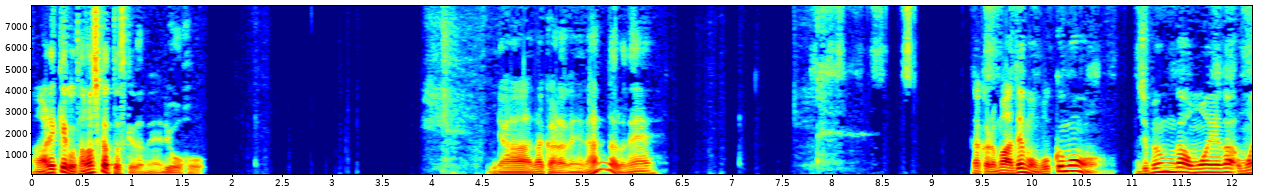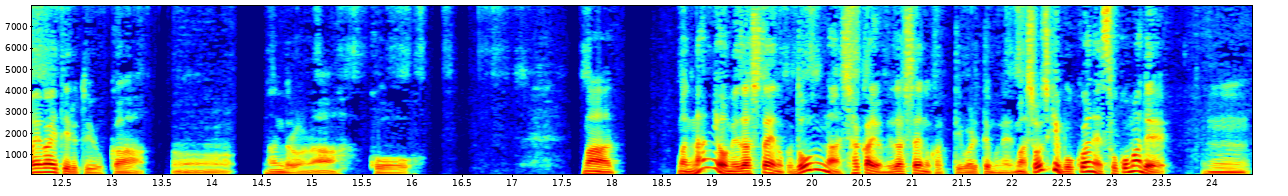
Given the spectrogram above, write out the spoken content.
あれ結構楽しかったですけどね、両方。いやー、だからね、なんだろうね。だからまあでも僕も自分が思い描思い描いているというか、うん、なんだろうな、こう、まあ、まあ何を目指したいのか、どんな社会を目指したいのかって言われてもね、まあ正直僕はね、そこまで、うん、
